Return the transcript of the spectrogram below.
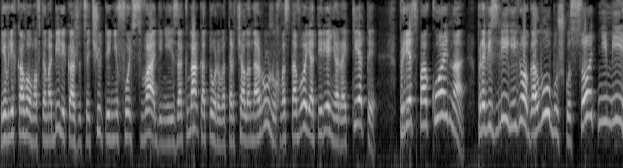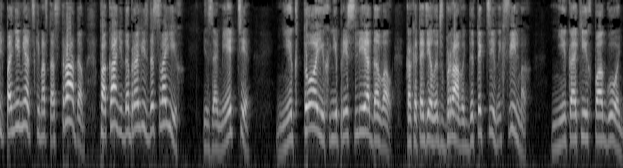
и в легковом автомобиле, кажется, чуть ли не в «Фольксвагене», из окна которого торчало наружу хвостовое оперение ракеты, преспокойно провезли ее, голубушку, сотни миль по немецким автострадам, пока не добрались до своих. И заметьте, никто их не преследовал, как это делают в бравых детективных фильмах. Никаких погонь.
